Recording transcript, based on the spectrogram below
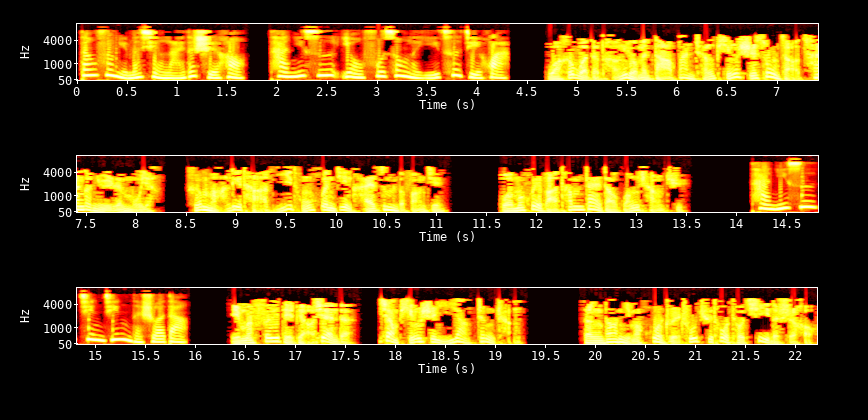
当妇女们醒来的时候，坦尼斯又附送了一次计划。我和我的朋友们打扮成平时送早餐的女人模样，和玛丽塔一同混进孩子们的房间。我们会把他们带到广场去。坦尼斯静静的说道：“你们非得表现的像平时一样正常。等到你们获准出去透透气的时候，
